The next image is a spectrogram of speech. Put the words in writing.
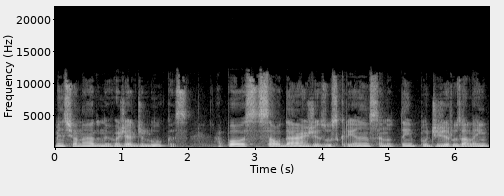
mencionado no Evangelho de Lucas, após saudar Jesus criança no Templo de Jerusalém,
